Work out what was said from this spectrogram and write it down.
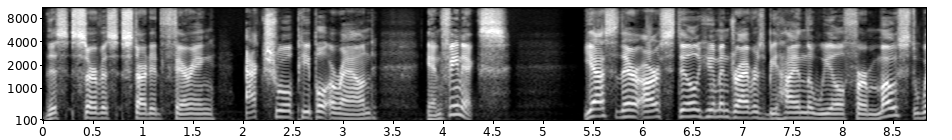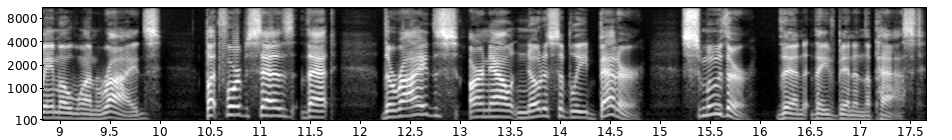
this service started ferrying actual people around in Phoenix. Yes, there are still human drivers behind the wheel for most Waymo One rides, but Forbes says that the rides are now noticeably better, smoother than they've been in the past.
